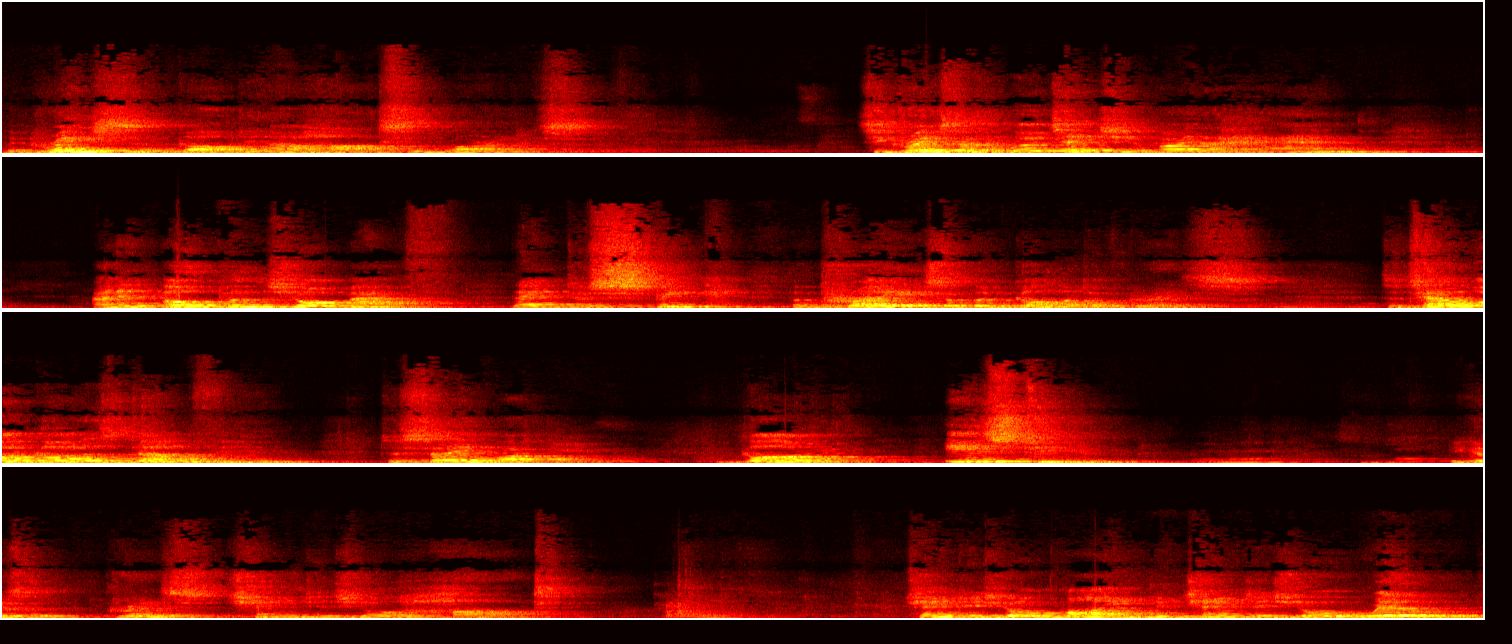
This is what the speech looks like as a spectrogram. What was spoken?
the grace of God in our hearts and lives. See, grace, as it were, takes you by the hand and it opens your mouth then to speak the praise of the God of grace, to tell what God has done for you, to say what God is to you. Because grace changes your heart, changes your mind, it changes your will,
